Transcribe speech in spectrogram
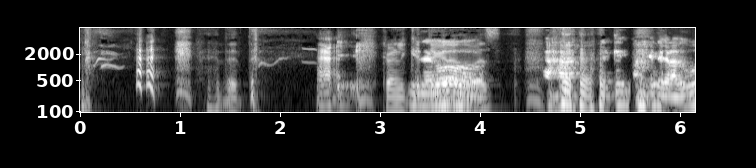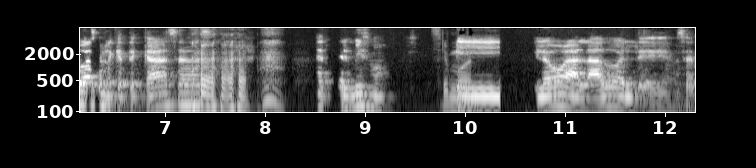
Tu- Con el Y que te luego- gradúas. Ajá, el que, con el que te gradúas, con el que te casas, el, el mismo. Y, y luego al lado el de, o sea,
